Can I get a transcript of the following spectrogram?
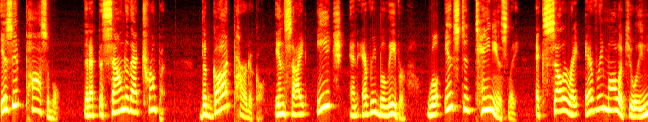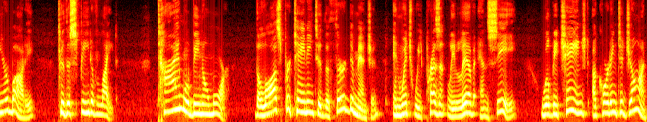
Is it possible that at the sound of that trumpet, the God particle inside each and every believer will instantaneously accelerate every molecule in your body to the speed of light. Time will be no more. The laws pertaining to the third dimension, in which we presently live and see, will be changed according to John.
